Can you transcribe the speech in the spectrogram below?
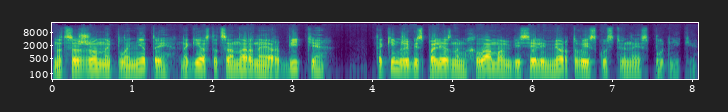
Над сожженной планетой на геостационарной орбите таким же бесполезным хламом висели мертвые искусственные спутники.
